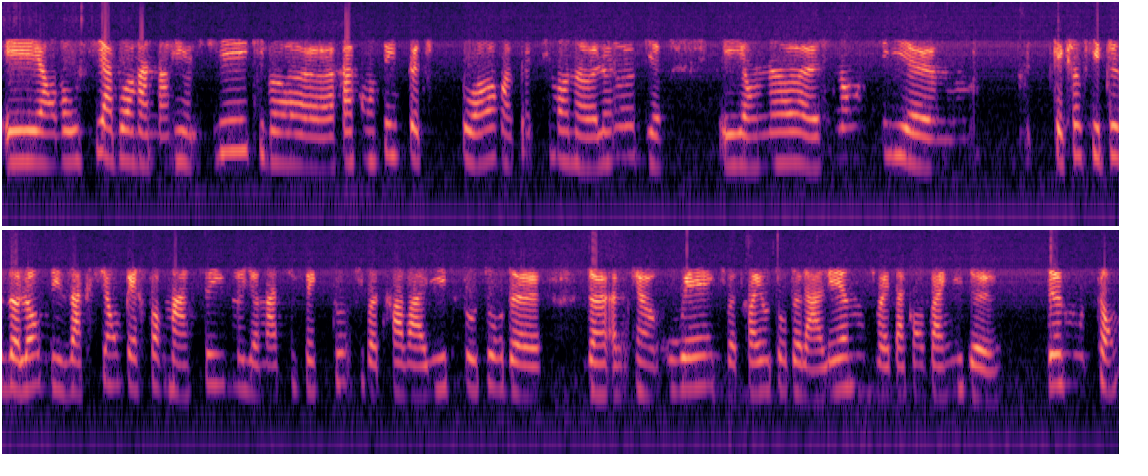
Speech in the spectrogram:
Et on va aussi avoir Anne-Marie Olivier qui va raconter une petite histoire, un petit monologue. Et on a sinon aussi euh, quelque chose qui est plus de l'ordre des actions performatives. là. Il y a Mathieu Fecto qui va travailler tout autour de d'un avec un rouet, qui va travailler autour de la laine, qui va être accompagné de, de moutons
